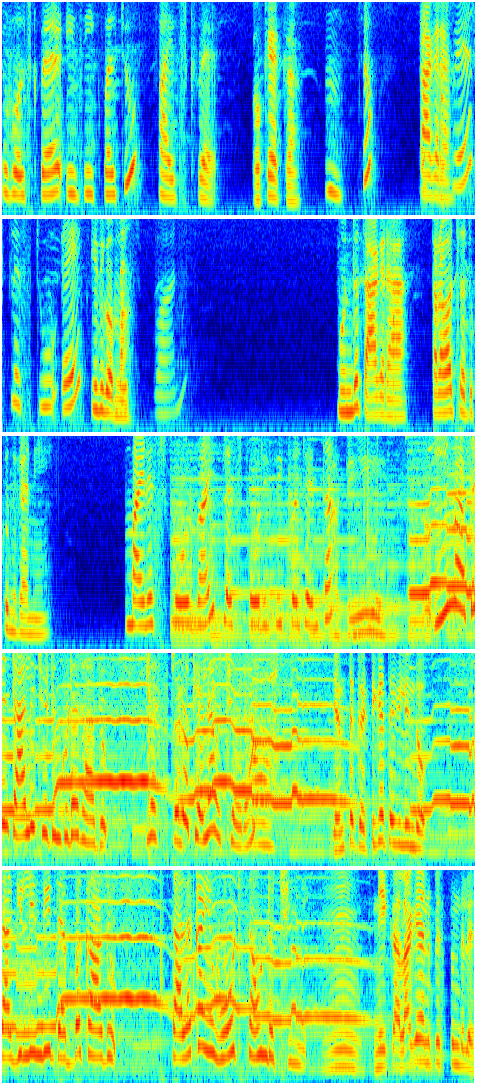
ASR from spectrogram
Two whole square is equal to five square. Okay అక్క. Mm. So తాగరా. x square plus two x ఇదిగోమ్మా. plus one. ముందు తాగరా తర్వాత చదువుకుంది గాని minus four y plus four is equal to ఎంత? ఈ మాత్రం టాలీ చేయడం కూడా రాదు. ప్లస్ టూ లోకి ఎలా వచ్చారా ఎంత గట్టిగా తగిలిందో. తగిలింది దెబ్బ కాదు. తలకాయ ఓట్ సౌండ్ వచ్చింది. మ్మ్, నీకు అలాగే అనిపిస్తుందిలే.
